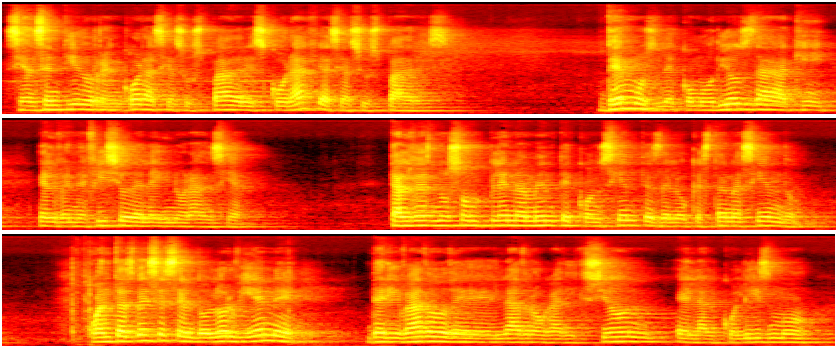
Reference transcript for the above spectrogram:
si han sentido rencor hacia sus padres, coraje hacia sus padres, démosle como Dios da aquí el beneficio de la ignorancia. Tal vez no son plenamente conscientes de lo que están haciendo, ¿Cuántas veces el dolor viene derivado de la drogadicción, el alcoholismo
